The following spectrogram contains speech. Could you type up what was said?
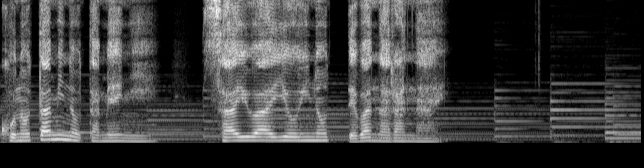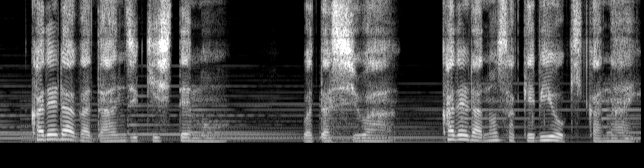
この民のために幸いを祈ってはならない。彼らが断食しても、私は彼らの叫びを聞かない。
